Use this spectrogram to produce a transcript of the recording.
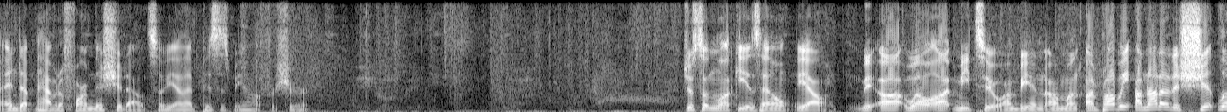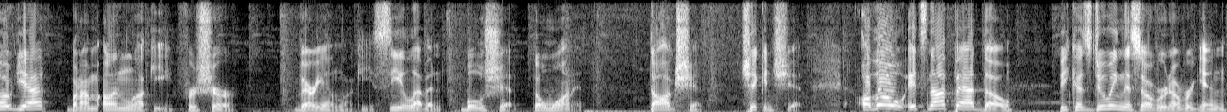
end up having to farm this shit out. So yeah, that pisses me off for sure. Just unlucky as hell. Yeah. Uh, well, uh, me too. I'm being. I'm. I'm probably. I'm not at a shitload yet, but I'm unlucky for sure. Very unlucky. C11. Bullshit. Don't want it. Dog shit. Chicken shit. Although it's not bad though, because doing this over and over again,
